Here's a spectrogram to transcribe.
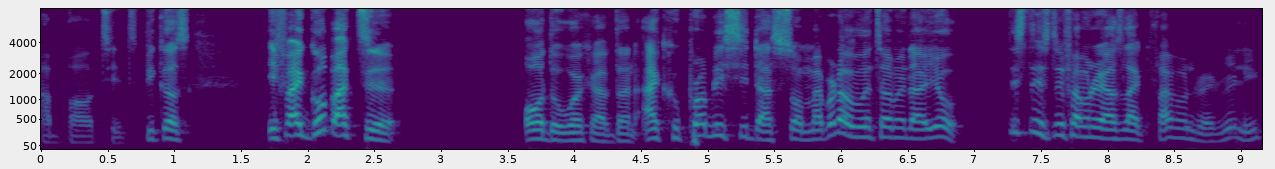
about it. Because if I go back to all the work I've done, I could probably see that some. My brother would tell me that yo, this thing is doing 500. I was like 500, really?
